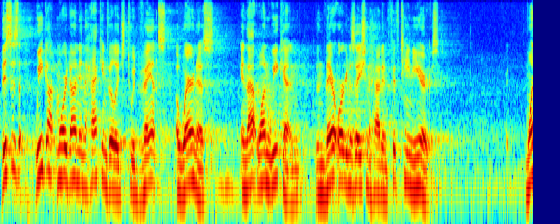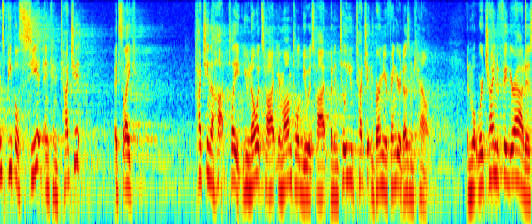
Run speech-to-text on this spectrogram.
This is, we got more done in the hacking village to advance awareness in that one weekend than their organization had in 15 years. Once people see it and can touch it, it's like touching the hot plate. You know it's hot, your mom told you it's hot, but until you touch it and burn your finger, it doesn't count. And what we're trying to figure out is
